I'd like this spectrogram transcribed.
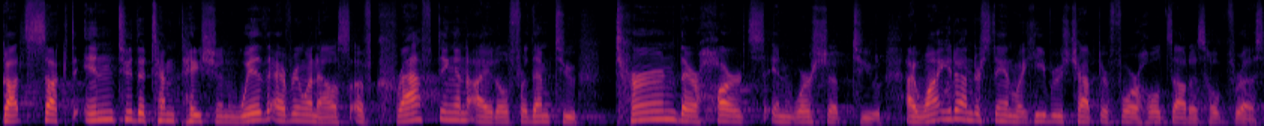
got sucked into the temptation with everyone else of crafting an idol for them to turn their hearts in worship to. I want you to understand what Hebrews chapter 4 holds out as hope for us.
